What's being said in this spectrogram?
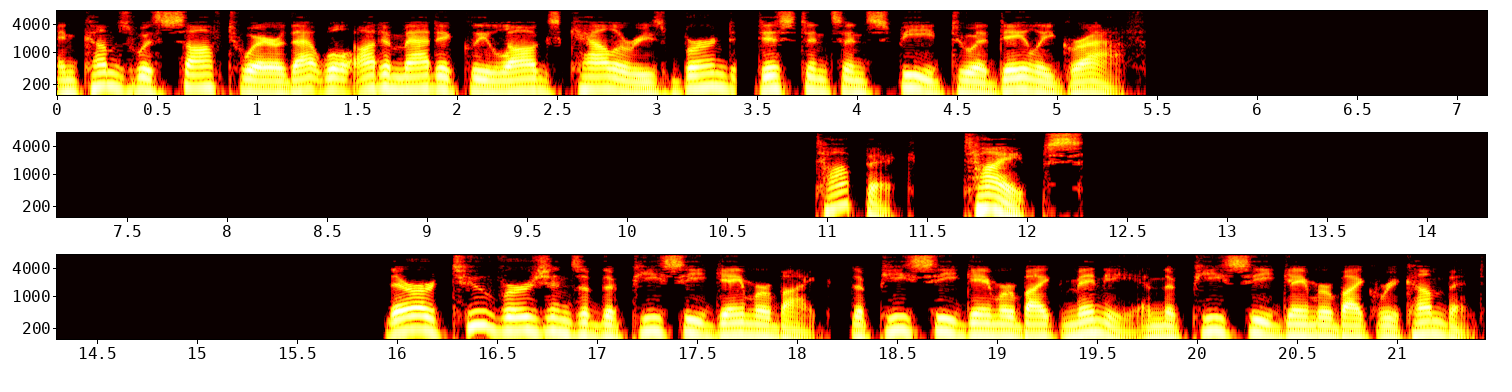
and comes with software that will automatically logs calories burned, distance and speed to a daily graph. Types There are two versions of the PC Gamerbike, the PC Gamerbike Mini and the PC Gamerbike Recumbent.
